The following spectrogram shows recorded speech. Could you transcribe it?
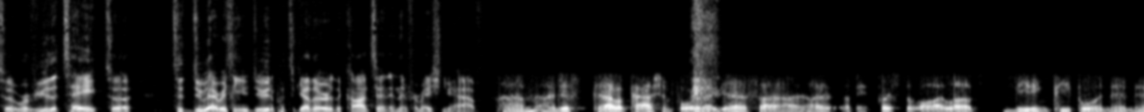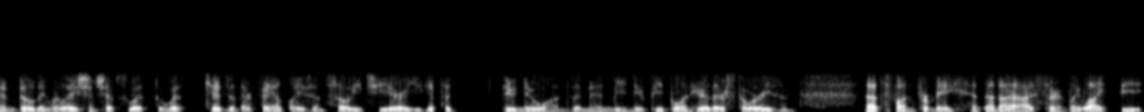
to review the tape, to to do everything you do to put together the content and the information you have? Um, I just have a passion for it, I guess. I, I, I mean, first of all, I love meeting people and, and, and building relationships with, with kids and their families. And so each year you get to do new ones and, and meet new people and hear their stories. And that's fun for me. And then I, I certainly like the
